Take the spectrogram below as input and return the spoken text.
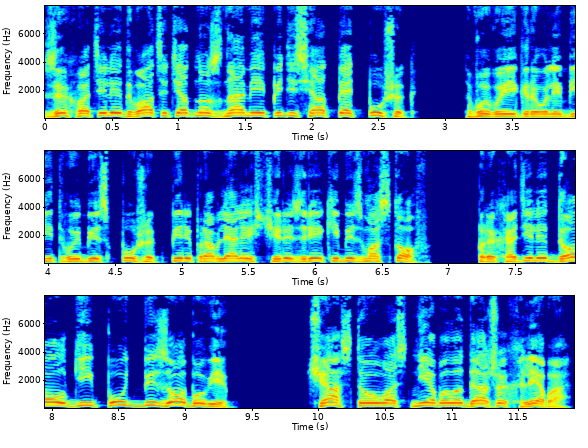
захватили 21 знамя и 55 пушек. Вы выигрывали битвы без пушек, переправлялись через реки без мостов, проходили долгий путь без обуви. Часто у вас не было даже хлеба.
